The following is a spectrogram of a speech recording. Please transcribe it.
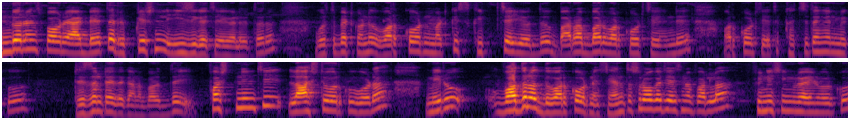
ఇండోరెన్స్ పవర్ యాడ్ అయితే రిపిటేషన్లు ఈజీగా చేయగలుగుతారు. గుర్తుపెట్టుకోండి వర్కౌట్ని మటుకి స్కిప్ చేయొద్దు బరాబర్ వర్కౌట్ చేయండి. వర్కౌట్ చేస్తే ఖచ్చితంగా మీకు రిజల్ట్ అయితే కనబడుద్ది. ఫస్ట్ నుంచి లాస్ట్ వరకు కూడా మీరు వదలొద్దు వర్కౌట్ని ఎంత స్లోగా చేసిన పర్లా ఫినిషింగ్ లైన్ వరకు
